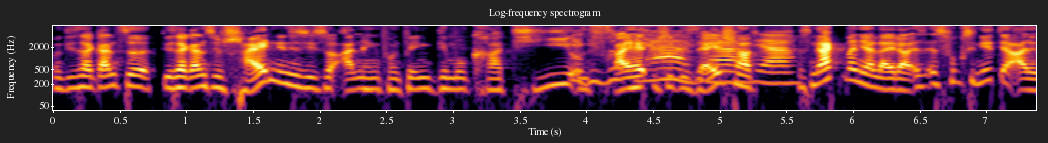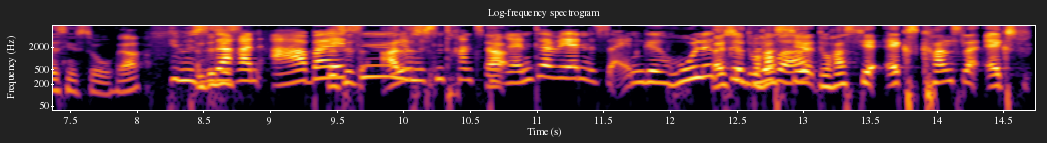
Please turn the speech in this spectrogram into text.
Und dieser ganze, dieser ganze Schein, den sie sich so anhängen, von wegen Demokratie und diese- freiheitliche ja, Gesellschaft, ja, ja. das merkt man ja leider. Es, es funktioniert ja alles nicht so. Ja? Wir müssen Und das ist- daran arbeiten, ist wir alles- müssen transparenter werden. Es ist ein geholes Weißt du, du hast hier, du hast hier Ex-Kanzler, Ex-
